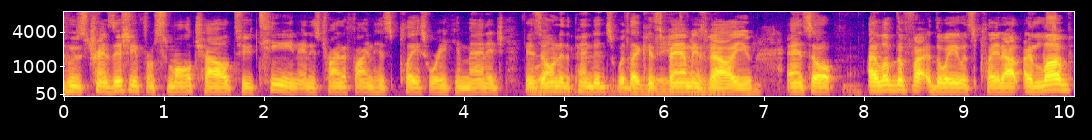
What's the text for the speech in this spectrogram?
who's transitioning from small child to teen and he's trying to find his place where he can manage his own independence with like his family's value. And so I love the fa- the way it was played out. I love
